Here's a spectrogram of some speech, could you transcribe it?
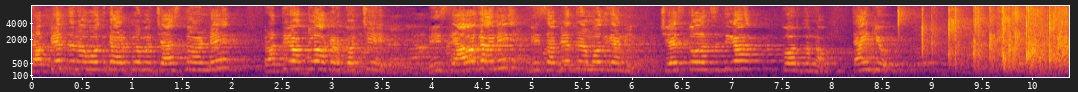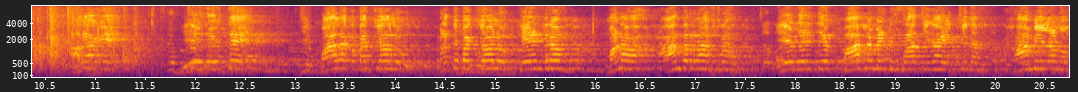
సభ్యత్వ నమోదు కార్యక్రమం చేస్తున్నామండి. ప్రతి ఒక్కరు అక్కడికి వచ్చి మీ సేవ కానీ మీ సభ్యత్వ నమోదు కానీ చేసుకోవాల్సిందిగా కోరుతున్నాం. థ్యాంక్ యూ అలాగే ఏదైతే ఈ పాలక పక్షాలు ప్రతిపక్షాలు కేంద్రం మన ఆంధ్ర రాష్ట్రం ఏదైతే పార్లమెంట్ సాక్షిగా ఇచ్చిన హామీలను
